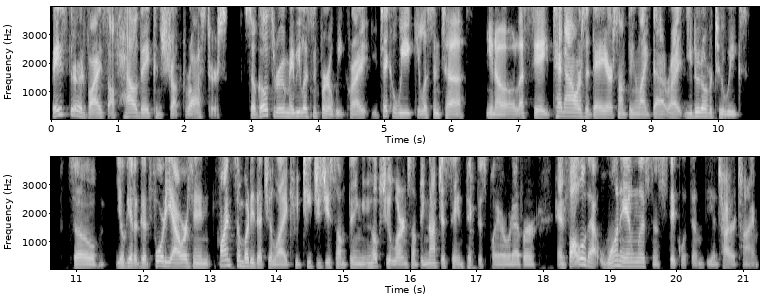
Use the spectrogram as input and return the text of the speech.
base their advice off how they construct rosters. So go through, maybe listen for a week, right? You take a week, you listen to, you know, let's say 10 hours a day or something like that, right? You do it over two weeks. So you'll get a good 40 hours in. Find somebody that you like who teaches you something, who helps you learn something, not just saying pick this player or whatever, and follow that one analyst and stick with them the entire time,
